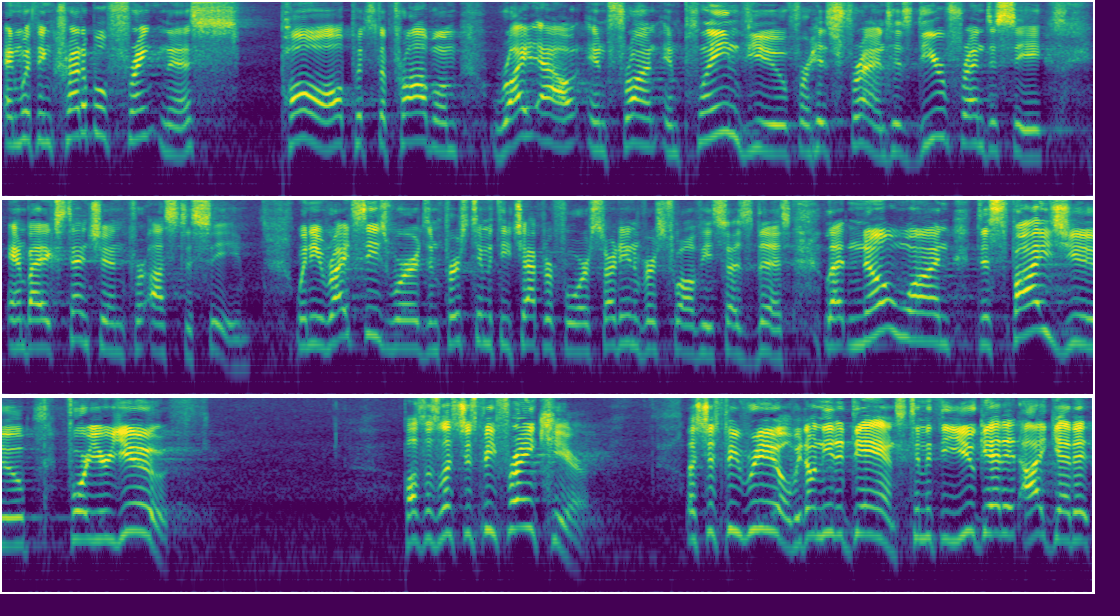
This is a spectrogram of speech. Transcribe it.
And with incredible frankness, Paul puts the problem right out in front, in plain view, for his friend, his dear friend to see, and by extension, for us to see. When he writes these words in 1 Timothy chapter 4, starting in verse 12, he says this Let no one despise you for your youth. Paul says, Let's just be frank here. Let's just be real. We don't need a dance. Timothy, you get it, I get it,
